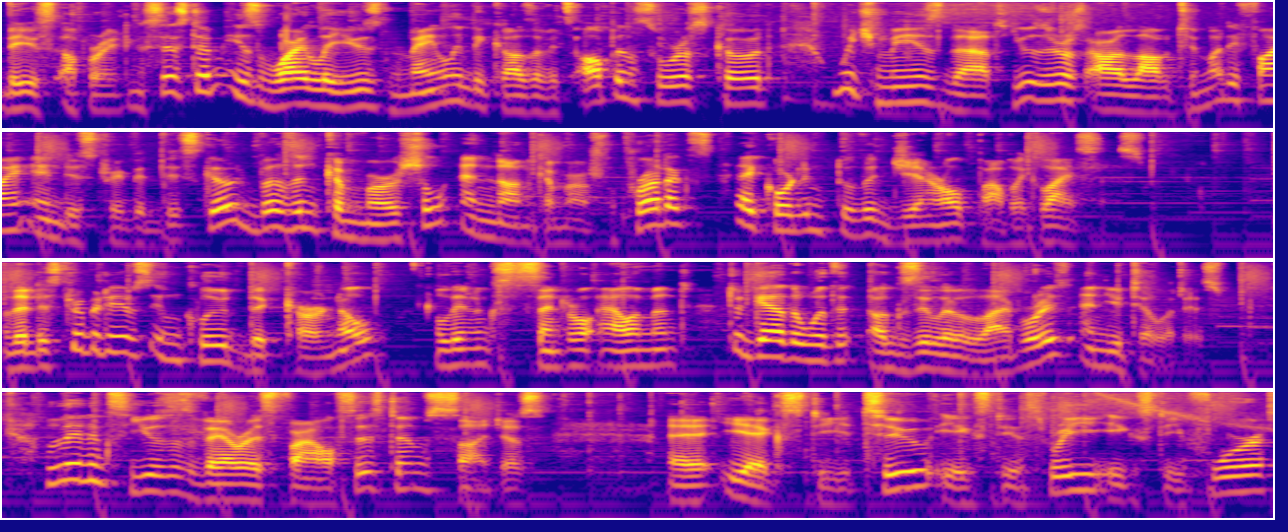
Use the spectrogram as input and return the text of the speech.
This operating system is widely used mainly because of its open-source code, which means that users are allowed to modify and distribute this code both in commercial and non-commercial products according to the general public license. The distributives include the kernel, Linux central element, together with auxiliary libraries and utilities. Linux uses various file systems such as ext2, ext3, ext4,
